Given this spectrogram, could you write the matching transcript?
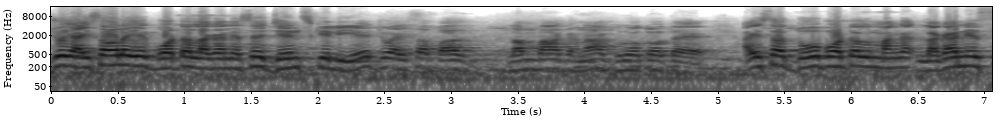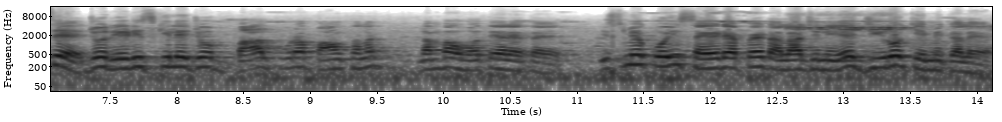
जो ऐसा वाला एक बॉटल लगाने से जेंट्स के लिए, जो ऐसा बाल लंबा, घना ग्रोथ होता है। ऐसा दो बॉटल लगाने से जो लेडीज़ के लिए जो बाल पूरा पाँव तलक लंबा होते रहता है। इसमें कोई साइड इफ़ेक्ट एलर्जी नहीं है ज़ीरो केमिकल है।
